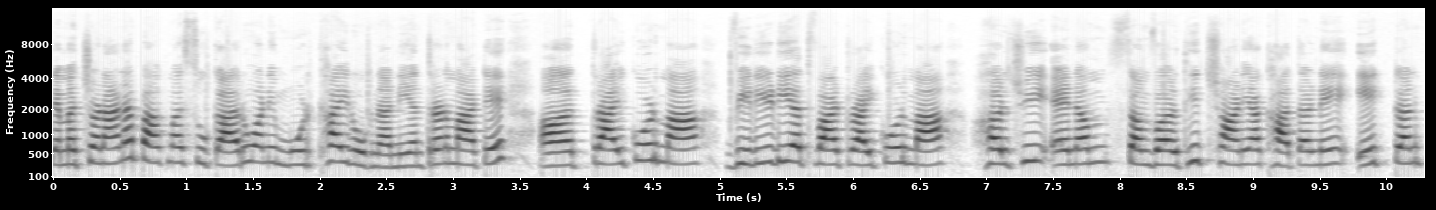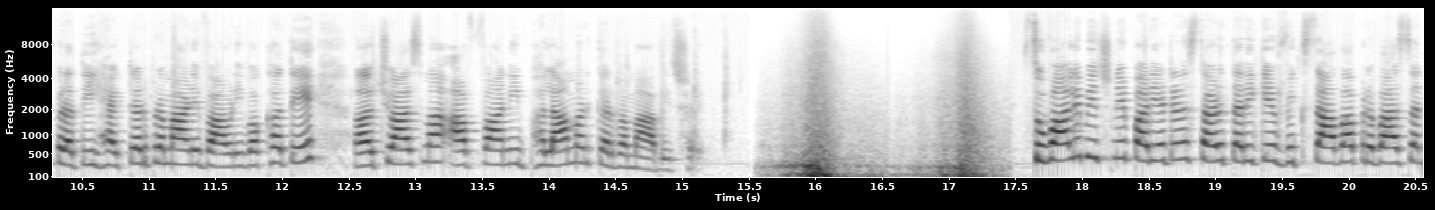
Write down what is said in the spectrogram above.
તેમજ ચણાના પાકમાં સુકારું અને મૂળખાઈ રોગના નિયંત્રણ માટે ટ્રાયકોડમાં વિરીડી અથવા ટ્રાયકોડમાં હરજી એનમ સંવર્ધિત છાણિયા ખાતરને એક ટન પ્રતિ હેક્ટર પ્રમાણે વાવણી વખતે ચાસમાં આપવાની ભલામણ કરવામાં આવી છે. સુવાલી બીચને પર્યટન સ્થળ તરીકે વિકસાવવા પ્રવાસન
